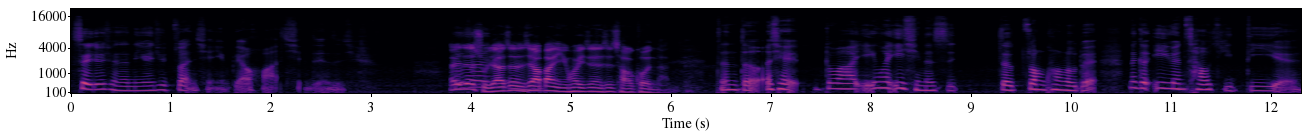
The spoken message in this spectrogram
所以就选择宁愿去赚钱，也不要花钱这件事情。而且这暑假真的是要办营会，真的是超困难的。真的，而且对啊，因为疫情的时。的状况对不对？那个意愿超级低耶，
